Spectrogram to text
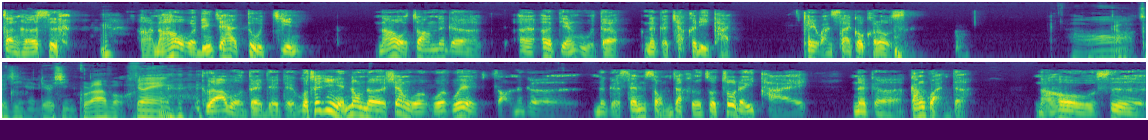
整合式，啊，然后我零件还镀金，然后我装那个呃二点五的那个巧克力胎，可以玩 Cycle Cross。哦，刚好最近很流行 Gravel，对，Gravel，对对对，我最近也弄了，像我我我也找那个那个 Samsung 我们在合作做了一台那个钢管的，然后是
